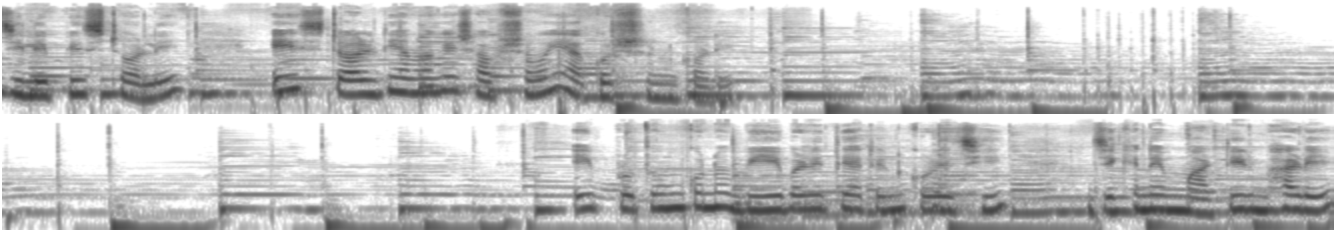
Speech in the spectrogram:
জিলেপি স্টলে। এই স্টলটি আমাকে সবসময় আকর্ষণ করে। এই প্রথম কোনো বিয়ে বাড়িতে অ্যাটেন্ড করেছি, যেখানে মাটির ভাঁড়ে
